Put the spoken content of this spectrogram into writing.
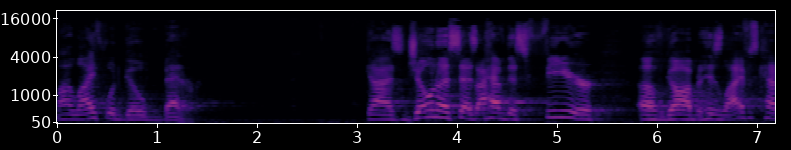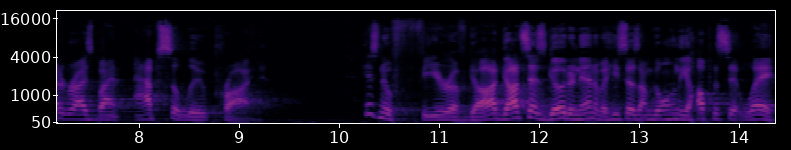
my life would go better. Guys, Jonah says, I have this fear of God, but his life is categorized by an absolute pride. He has no fear of God. God says, Go to Nineveh. He says, I'm going the opposite way.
